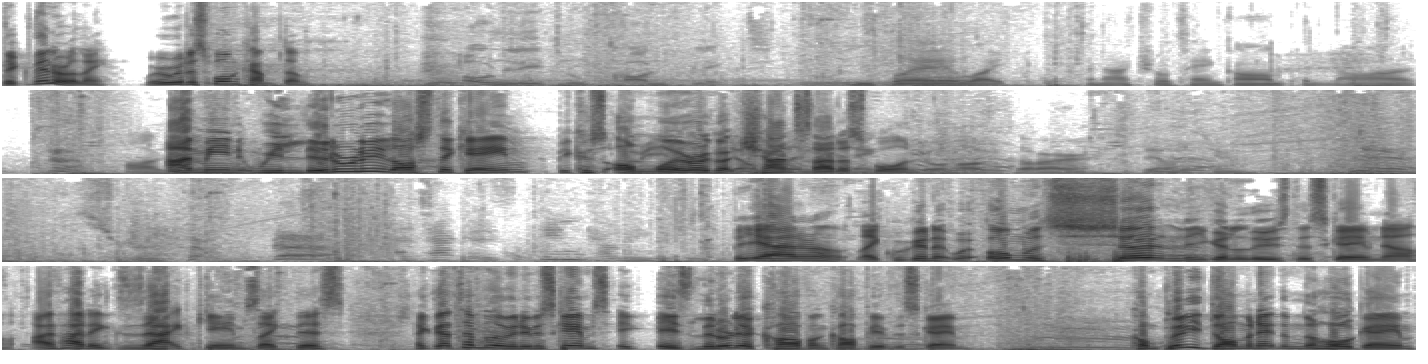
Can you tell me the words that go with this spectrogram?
Like literally, we would have spawn camped them. Only through conflict. You play like an actual tank comp and not. hog I mean, we literally lost the game because I mean, Moira got chanced out of spawn. are, to be honest here. attackers incoming. But yeah, I don't know. Like we're gonna, we're almost certainly gonna lose this game now. I've had exact games like this. Like that Temple of Anubis game is, is literally a carbon copy of this game. Completely dominate them the whole game.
